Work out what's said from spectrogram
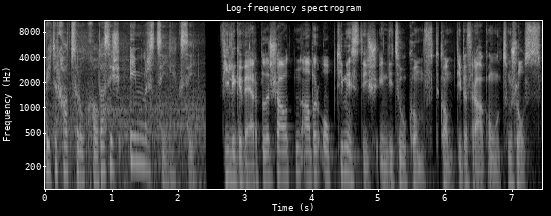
wieder zurückkommen kann. Das ist immer das Ziel. Viele Gewerbler schauten aber optimistisch in die Zukunft, kommt die Befragung zum Schluss.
